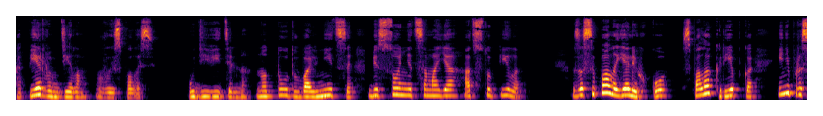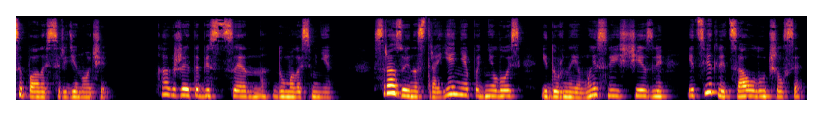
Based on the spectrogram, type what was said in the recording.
а первым делом выспалась. Удивительно, но тут, в больнице, бессонница моя отступила. Засыпала я легко, спала крепко и не просыпалась среди ночи. Как же это бесценно, думалось мне. Сразу и настроение поднялось, и дурные мысли исчезли, и цвет лица улучшился.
